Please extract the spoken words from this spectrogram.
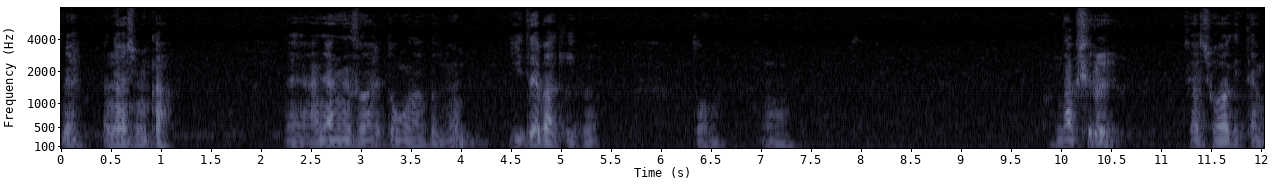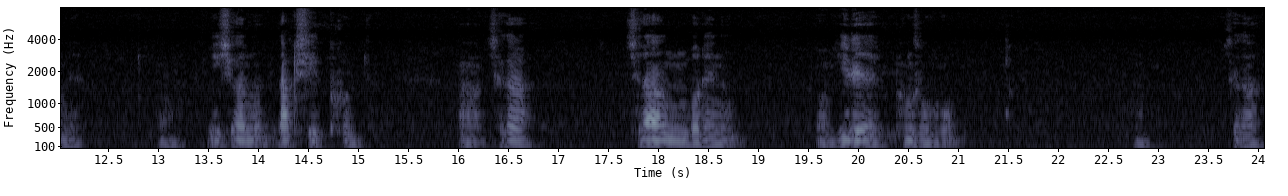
네, 안녕하십니까. 네, 안양에서 활동을 하고 있는 이대박이고요. 또, 어, 낚시를 제가 좋아하기 때문에, 어, 이 시간은 낚시 프로입니다. 아, 제가 지난번에는 어, 1회 방송으로, 음, 제가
